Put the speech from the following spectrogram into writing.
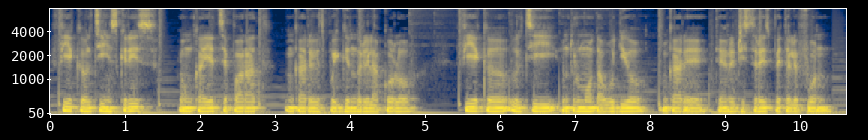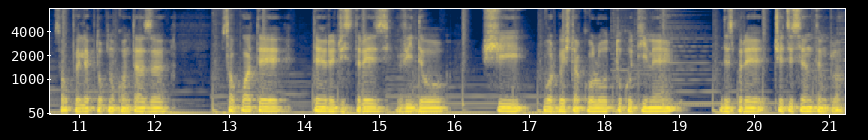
Fie că îl ții scris pe un caiet separat în care îți pui gândurile acolo, fie că îl ții într-un mod audio în care te înregistrezi pe telefon sau pe laptop, nu contează, sau poate te înregistrezi video și vorbești acolo tu cu tine despre ce ți se întâmplă.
